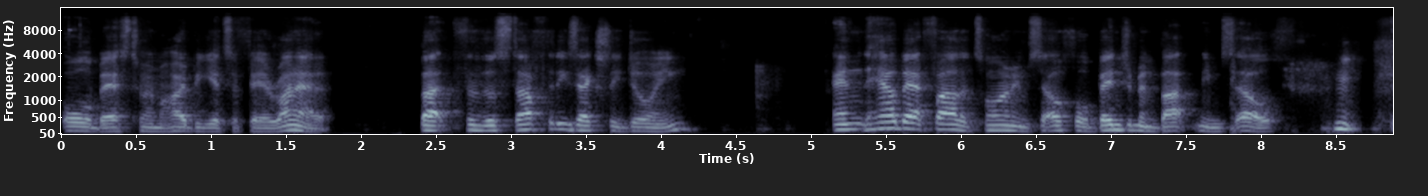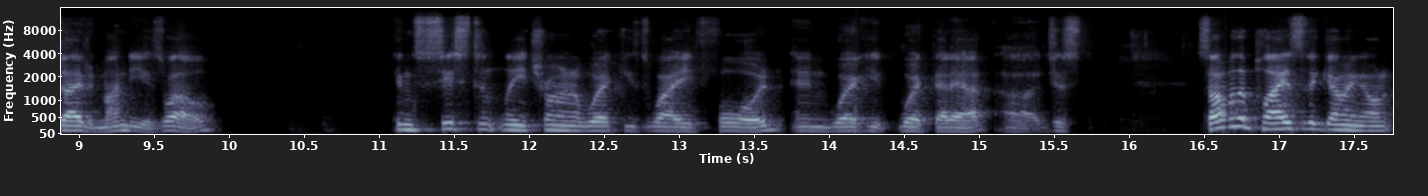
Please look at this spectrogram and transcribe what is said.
All the best to him. I hope he gets a fair run at it. But for the stuff that he's actually doing, and how about Father Time himself or Benjamin Button himself, David Mundy as well, consistently trying to work his way forward and work it, work that out. Uh, just some of the plays that are going on,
